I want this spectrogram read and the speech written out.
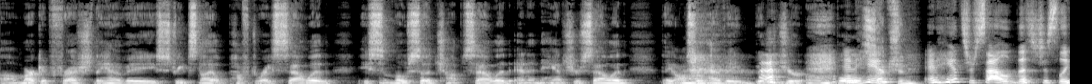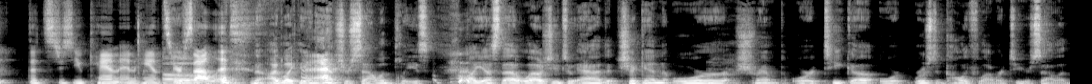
Uh, Market Fresh, they have a street style puffed rice salad, a samosa chopped salad, and enhance your salad. They also have a build your own bowl enhance, section. Enhance your salad. That's just like that's just you can enhance your oh. salad. no, I'd like the enhance your salad, please. Uh, yes, that allows you to add chicken or shrimp or tikka or roasted cauliflower to your salad.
